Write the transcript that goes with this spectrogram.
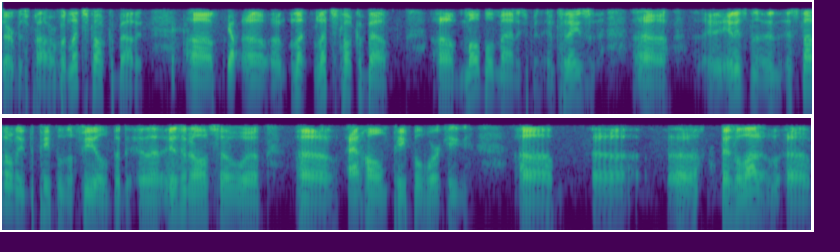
ServicePower. But let's talk about it. Uh, yep. Uh, uh, let, let's talk about uh, mobile management. in today's it isn't. It's not only the people in the field, but uh, isn't also uh, uh, at home people working. there's a lot of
